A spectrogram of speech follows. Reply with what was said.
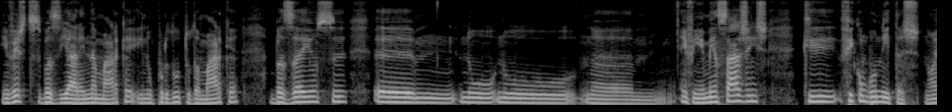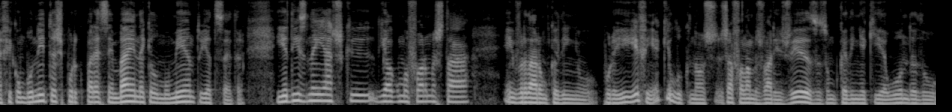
em vez de se basearem na marca e no produto da marca, baseiam-se uh, no, no na, enfim, em mensagens que ficam bonitas, não é? Ficam bonitas porque parecem bem naquele momento e etc. E a Disney acho que de alguma forma está a enverdar um bocadinho por aí. Enfim, aquilo que nós já falamos várias vezes, um bocadinho aqui a onda do,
